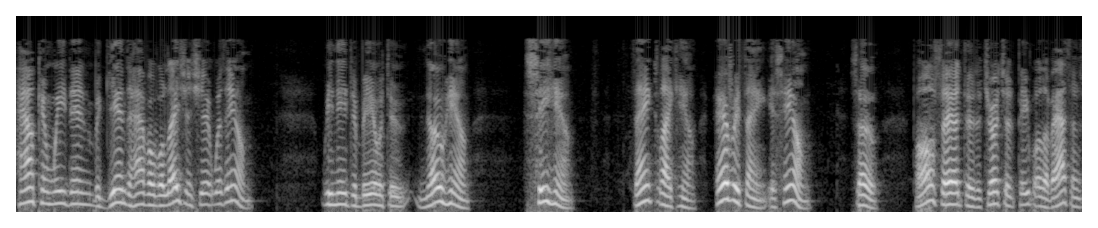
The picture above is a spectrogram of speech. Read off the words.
how can we then begin to have a relationship with Him? We need to be able to know Him, see Him, think like Him. Everything is Him. So, Paul said to the church of the people of Athens,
